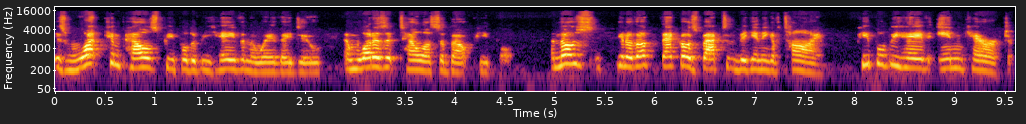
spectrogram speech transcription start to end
Is what compels people to behave in the way they do, and what does it tell us about people? And those, you know, that, that goes back to the beginning of time. People behave in character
